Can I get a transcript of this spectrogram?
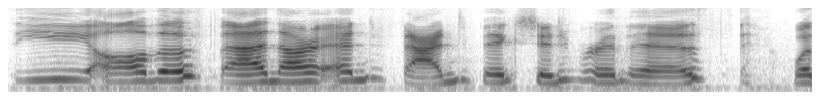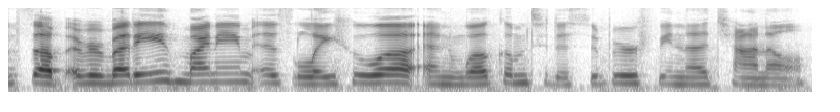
see all the fan art and fan fiction for this. What's up everybody? My name is Lehua and welcome to the Superfina channel.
